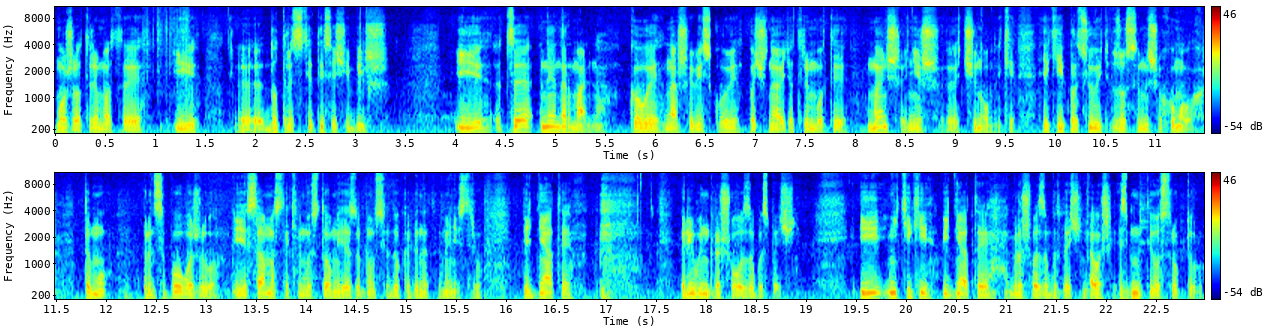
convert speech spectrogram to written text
може отримати і е, до 30 тисяч і більше. І це ненормально, коли наші військові починають отримувати менше, ніж е, чиновники, які працюють в зовсім інших умовах. Тому принципово важливо, і саме з таким листом я звернувся до Кабінету міністрів, підняти рівень грошового забезпечення. І не тільки підняти грошове забезпечення, але ж змінити його структуру.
